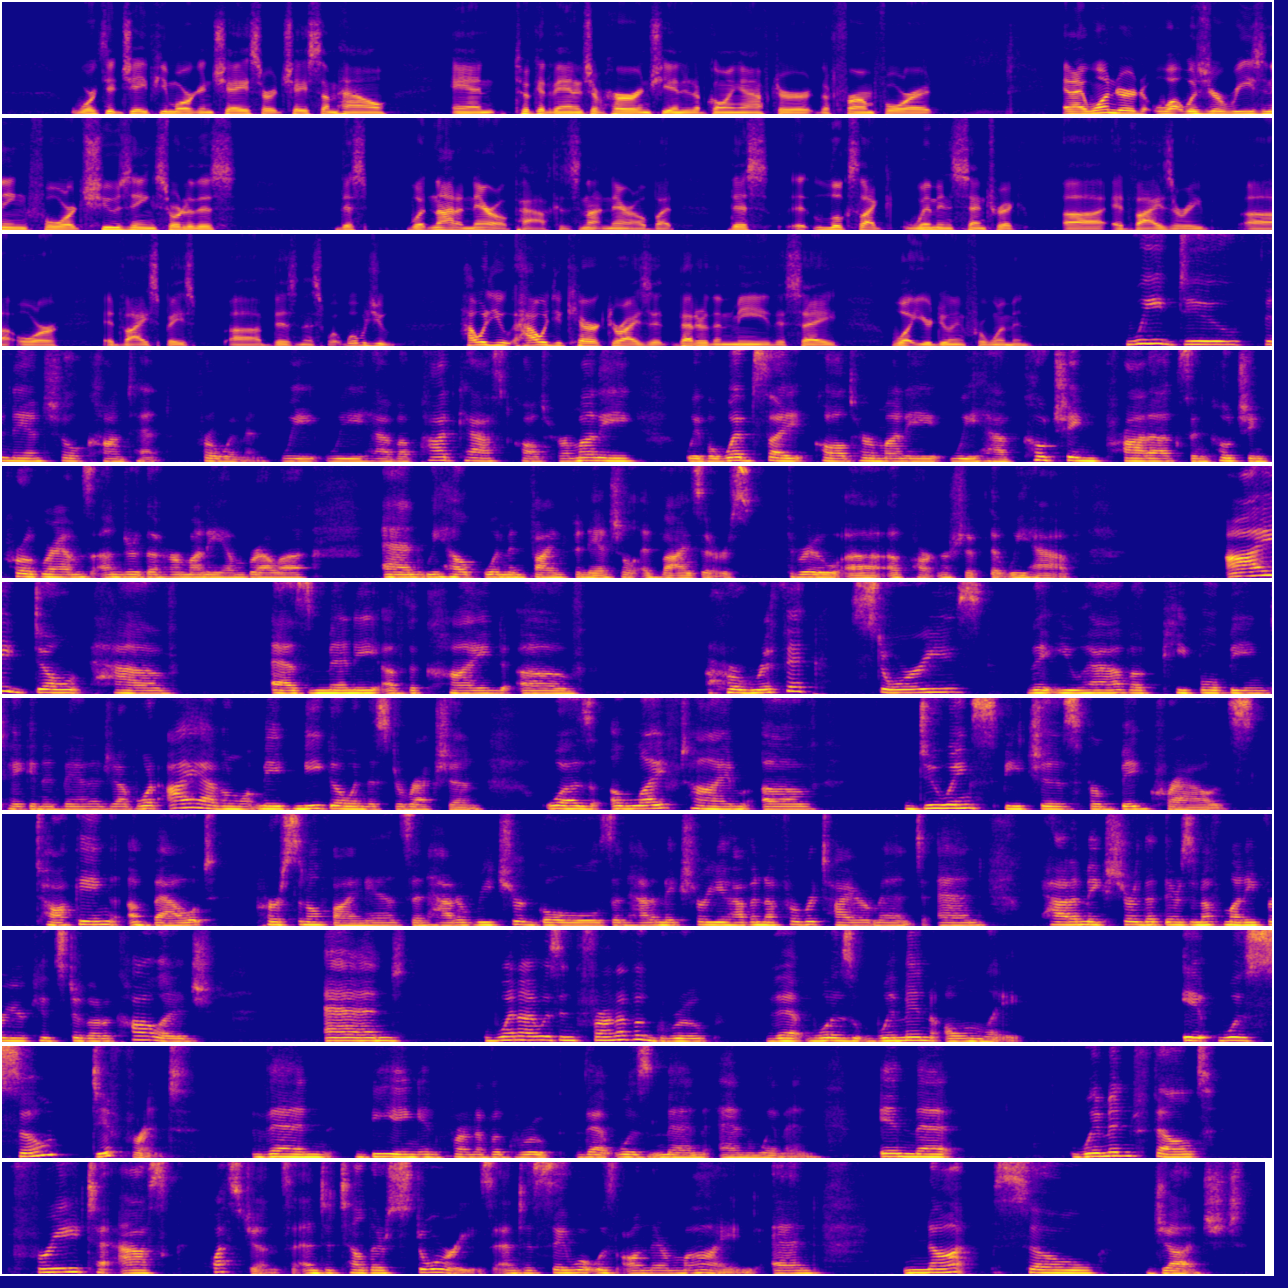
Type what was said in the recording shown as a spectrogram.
worked at J.P. Morgan Chase or at Chase somehow and took advantage of her, and she ended up going after the firm for it. And I wondered what was your reasoning for choosing sort of this this what not a narrow path because it's not narrow, but this it looks like women centric uh, advisory uh, or advice based uh, business. What, what would you how would you how would you characterize it better than me to say what you're doing for women? we do financial content for women. We we have a podcast called Her Money. We have a website called Her Money. We have coaching products and coaching programs under the Her Money umbrella, and we help women find financial advisors through a, a partnership that we have. I don't have as many of the kind of horrific stories that you have of people being taken advantage of. What I have and what made me go in this direction was a lifetime of doing speeches for big crowds, talking about personal finance and how to reach your goals and how to make sure you have enough for retirement and how to make sure that there's enough money for your kids to go to college. And when I was in front of a group that was women only, it was so different than being in front of a group that was men and women, in that women felt free to ask questions and to tell their stories and to say what was on their mind and not so judged.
